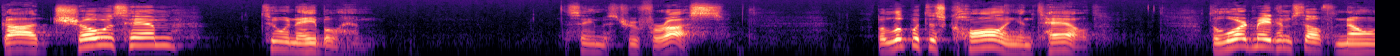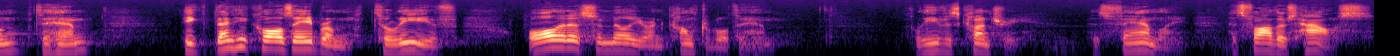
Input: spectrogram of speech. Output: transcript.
God chose him to enable him. The same is true for us. But look what this calling entailed. The Lord made himself known to him. He, then he calls Abram to leave all that is familiar and comfortable to him, leave his country, his family, his father's house.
